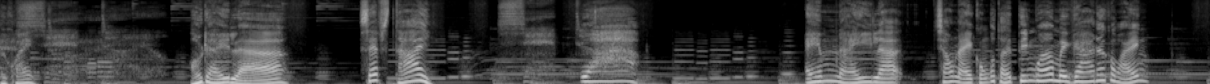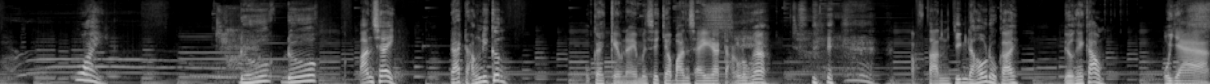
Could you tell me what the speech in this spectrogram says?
Thôi khoan. Ở đây là Septile Wow. Em này là Sau này còn có thể tiến hóa Mega đó các bạn. Quay Được, được. Bansai Ra trận đi cưng. Ok kèo này mình sẽ cho Bansai ra trận luôn ha. Tập tành chiến đấu đâu coi. Được hay không? Ôi da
